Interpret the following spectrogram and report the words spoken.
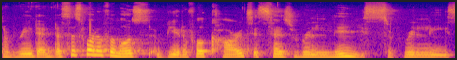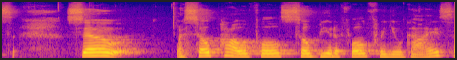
a reading. This is one of the most beautiful cards. It says release, release. So, so powerful, so beautiful for you guys.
